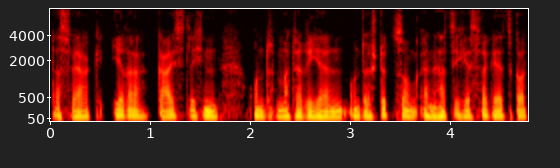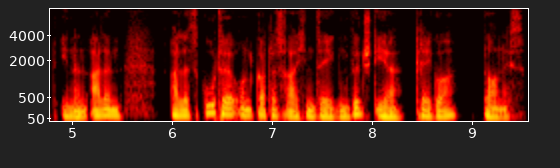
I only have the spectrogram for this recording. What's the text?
das Werk Ihrer geistlichen und materiellen Unterstützung. Ein herzliches Vergelt's Gott Ihnen allen. Alles Gute und gottesreichen Segen wünscht Ihr Gregor Dornis.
